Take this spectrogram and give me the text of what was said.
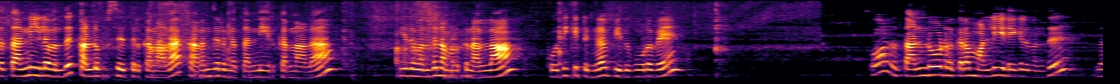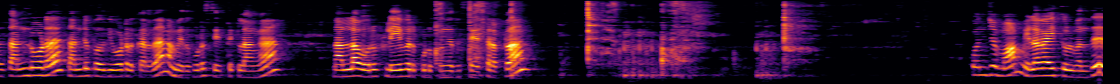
இந்த தண்ணியில் வந்து கல்லுப்பு சேர்த்துருக்கனால கரைஞ்சிருங்க தண்ணி இருக்கிறனால இது வந்து நம்மளுக்கு நல்லா கொதிக்கட்டுங்க. இப்போ இது கூடவே இப்போது அந்த தண்டோடு இருக்கிற மல்லி இலைகள் வந்து இந்த தண்டோட தண்டு பகுதியோடு இருக்கிறத நம்ம இது கூட சேர்த்துக்கலாங்க. நல்லா ஒரு ஃப்ளேவர் கொடுக்குங்க இது சேர்த்துறப்ப கொஞ்சமாக மிளகாய்த்தூள் வந்து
